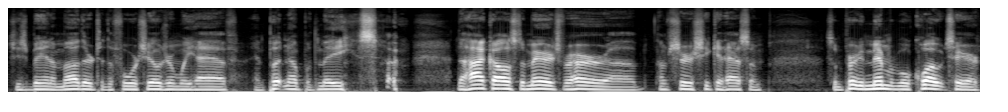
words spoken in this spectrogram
She's being a mother to the four children we have and putting up with me. So the high cost of marriage for her, uh, I'm sure she could have some some pretty memorable quotes here.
